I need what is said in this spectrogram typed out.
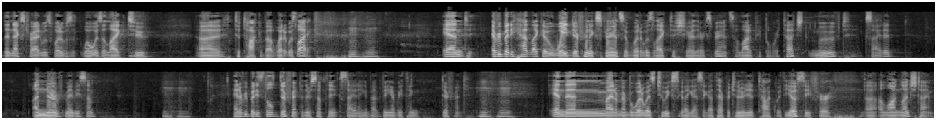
The next triad was what it was. What was it like to uh, to talk about what it was like? Mm-hmm. And everybody had like a way different experience of what it was like to share their experience. A lot of people were touched, moved, excited, unnerved, maybe some. Mm-hmm and everybody's a little different, and there's something exciting about being everything different. Mm-hmm. And then I don't remember what it was. Two weeks ago, I guess I got the opportunity to talk with Yossi for uh, a long lunchtime.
